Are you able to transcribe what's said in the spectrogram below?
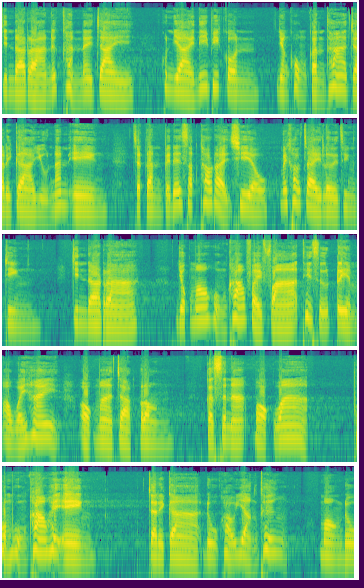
จินดารานึกขันในใจ คุณยายนี่พี่กล ยังคงกันท่าจาริกาอยู่นั่นเอง จะกันไปได้สักเท่าไหร่เชียว ไม่เข้าใจเลยจริง ๆ จินดารายกหม้อหุงข้าวไฟฟ้าที่ซื้อเตรียมเอาไว้ให้ออกมาจากกล่อง กัสนะบอกว่า ผมหุงข้าวให้เอง จาริกาดูเขาอย่างทึ่ง มองดู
